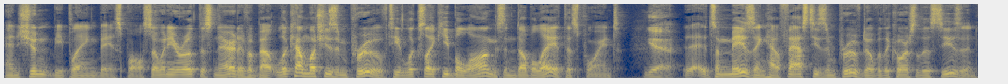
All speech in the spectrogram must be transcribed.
and shouldn't be playing baseball. So when he wrote this narrative about look how much he's improved, he looks like he belongs in Double A at this point. Yeah. It's amazing how fast he's improved over the course of this season.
